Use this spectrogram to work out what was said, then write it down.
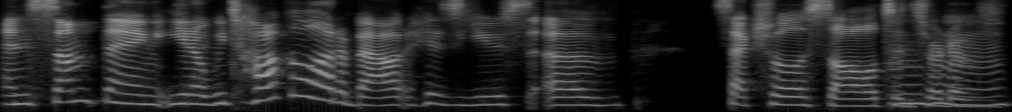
and something you know we talk a lot about his use of sexual assault and sort of Mhm.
